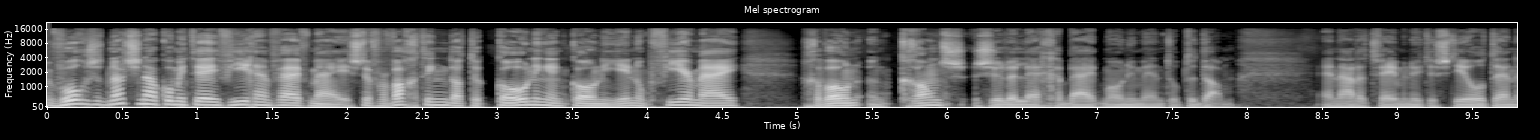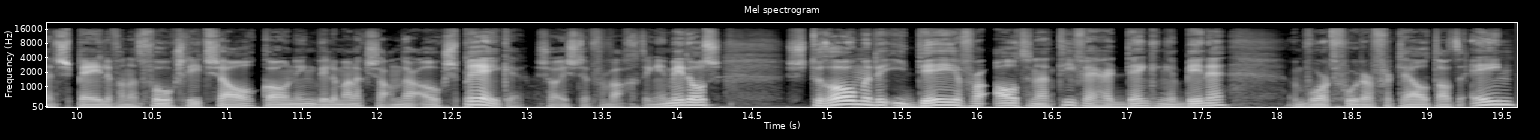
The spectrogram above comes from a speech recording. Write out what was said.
Volgens het Nationaal Comité 4 en 5 mei is de verwachting dat de koning en koningin op 4 mei gewoon een krans zullen leggen bij het monument op de Dam. En na de twee minuten stilte en het spelen van het volkslied zal koning Willem-Alexander ook spreken. Zo is de verwachting. Inmiddels stromen de ideeën voor alternatieve herdenkingen binnen. Een woordvoerder vertelt dat één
